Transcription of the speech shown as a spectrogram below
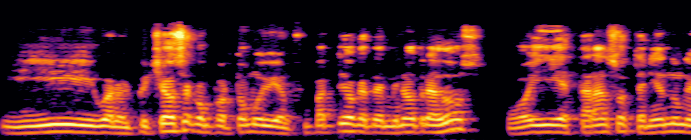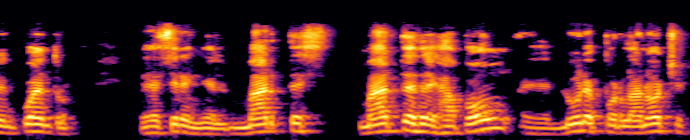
Y bueno, el picheo se comportó muy bien. Fue un partido que terminó 3-2. Hoy estarán sosteniendo un encuentro, es decir, en el martes, martes de Japón, el lunes por la noche,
